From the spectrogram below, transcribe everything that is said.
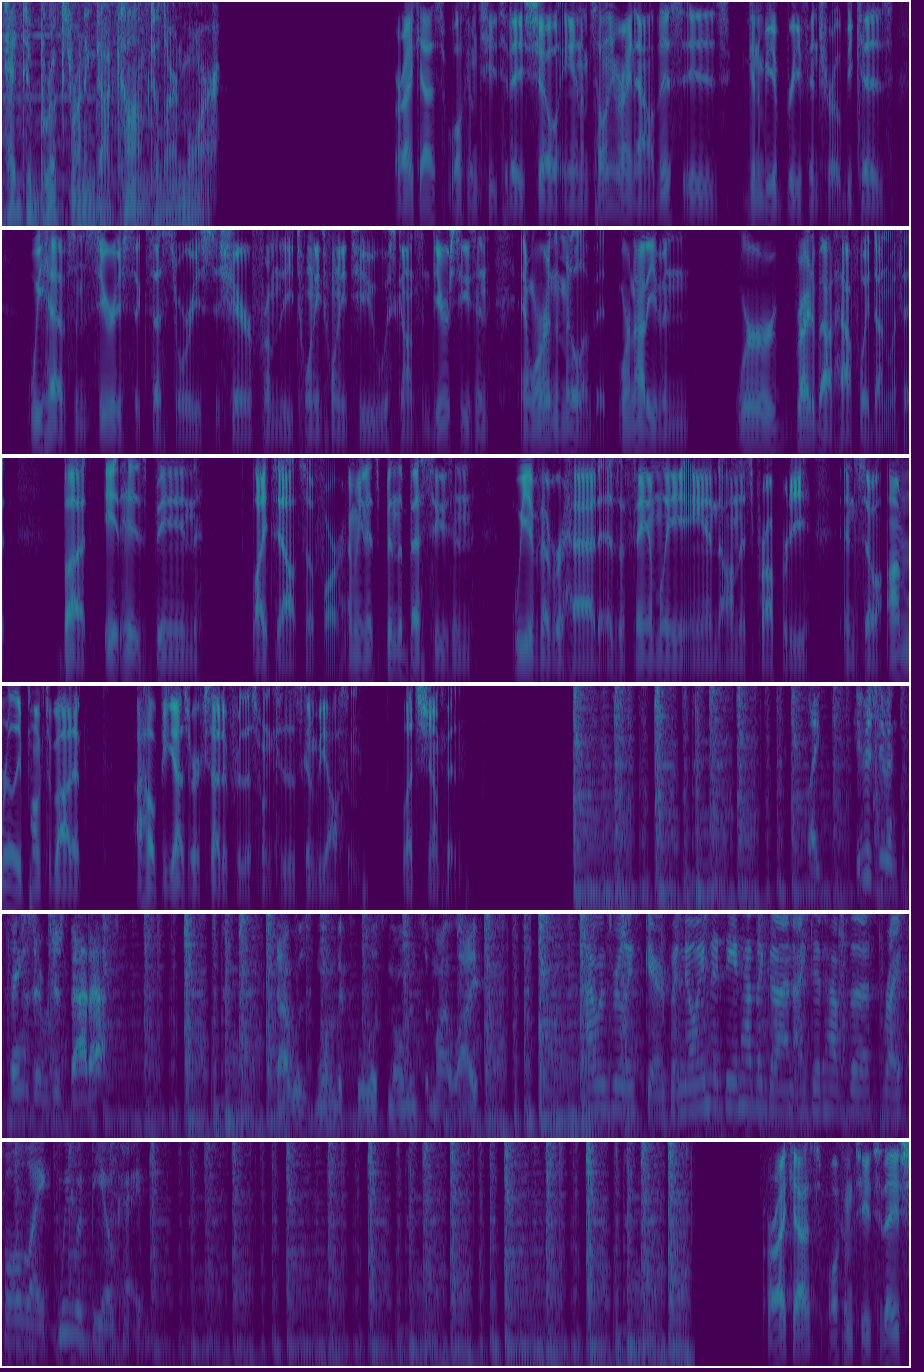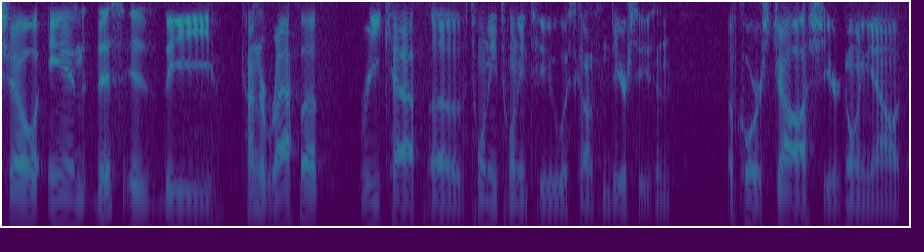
Head to brooksrunning.com to learn more. All right, guys, welcome to today's show. And I'm telling you right now, this is going to be a brief intro because we have some serious success stories to share from the 2022 Wisconsin deer season, and we're in the middle of it. We're not even, we're right about halfway done with it, but it has been lights out so far. I mean, it's been the best season we have ever had as a family and on this property. And so I'm really pumped about it. I hope you guys are excited for this one because it's going to be awesome. Let's jump in. Like he was doing things that were just badass. That was one of the coolest moments of my life. I was really scared, but knowing that Dan had the gun, I did have the rifle, like we would be okay. All right, guys, welcome to today's show. And this is the kind of wrap up recap of 2022 Wisconsin deer season. Of course, Josh, you're going out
